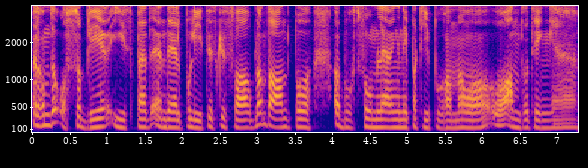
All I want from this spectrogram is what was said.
eller om det også blir ispedd en del politiske svar, bl.a. på abortformuleringen i partiprogrammet og, og andre ting eh,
